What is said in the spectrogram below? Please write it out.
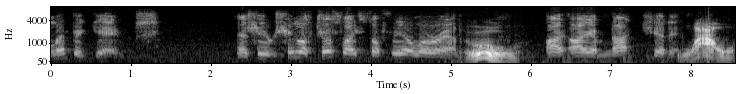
Olympic Games, and she she looked just like Sophia Loren. Ooh. I I am not kidding. Wow.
